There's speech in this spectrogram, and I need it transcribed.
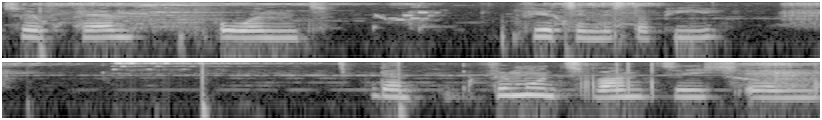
12 Pam und 14 Mr. P. Dann 25, ähm,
